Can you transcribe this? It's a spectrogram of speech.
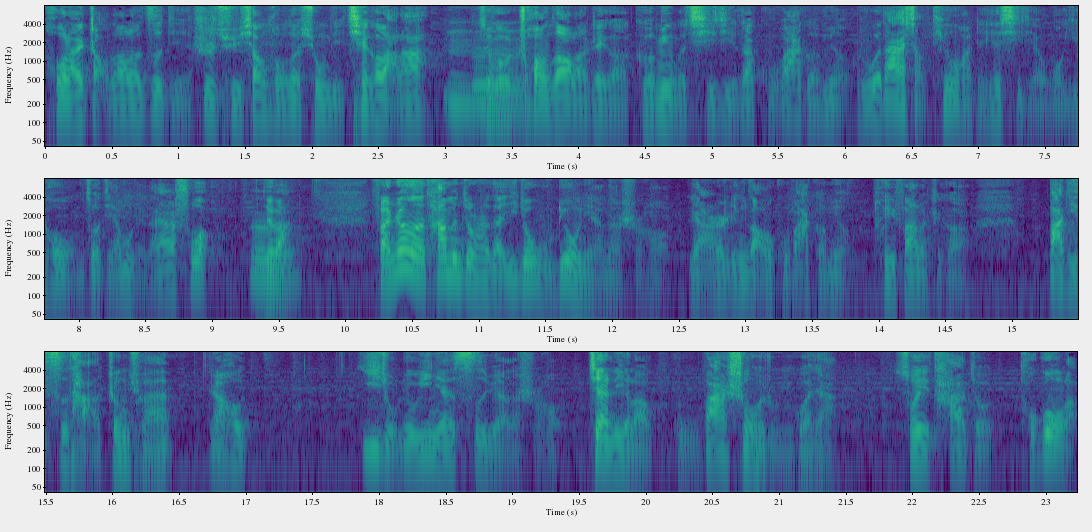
后来找到了自己志趣相投的兄弟切格瓦拉，嗯最后创造了这个革命的奇迹，在古巴革命。如果大家想听的话，这些细节我以后我们做节目给大家说，对吧？反正呢，他们就是在一九五六年的时候，俩人领导了古巴革命，推翻了这个巴蒂斯塔政权，然后一九六一年四月的时候，建立了古巴社会主义国家，所以他就投共了。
